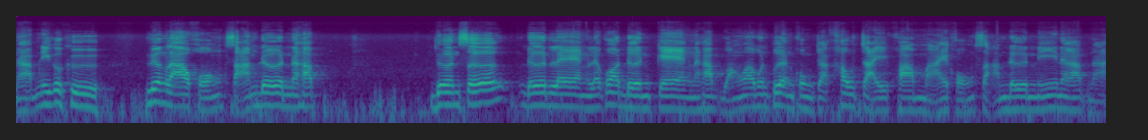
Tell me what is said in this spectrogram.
นะครับนี่ก็คือ เรื่องราวของ3เดินนะครับ เดินเซิร์งเดินแรงแล้วก็เดินแกงนะครับ หวังว่าเพื่อนๆคงจะเข้าใจความหมายของ3เดินนี้นะครับนะ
